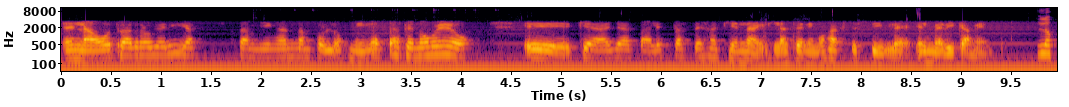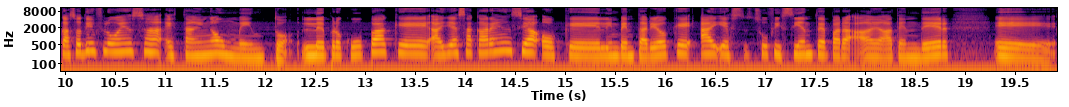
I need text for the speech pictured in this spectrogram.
En la otra droguería también andan por los miles, hasta que no veo eh, que haya tal escasez aquí en la isla. Tenemos accesible el medicamento. Los casos de influenza están en aumento. ¿Le preocupa que haya esa carencia o que el inventario que hay es suficiente para atender eh,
